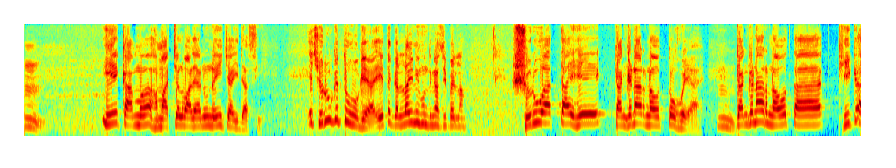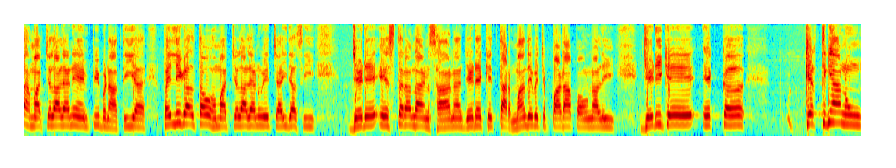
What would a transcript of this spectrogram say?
ਹੂੰ। ਇਹ ਕੰਮ ਹਿਮਾਚਲ ਵਾਲਿਆਂ ਨੂੰ ਨਹੀਂ ਚਾਹੀਦਾ ਸੀ। ਇਹ ਸ਼ੁਰੂ ਕਿੱਥੋਂ ਹੋ ਗਿਆ? ਇਹ ਤਾਂ ਗੱਲਾਂ ਹੀ ਨਹੀਂ ਹੁੰਦੀਆਂ ਸੀ ਪਹਿਲਾਂ। ਸ਼ੁਰੂਆਤ ਤਾਂ ਇਹ ਕੰਗਣਾ ਰਣੌਤ ਤੋਂ ਹੋਇਆ ਹੈ। ਕੰਗਣਾ ਰਣੌਤ ਹੈ ਠੀਕ ਹੈ ਹਿਮਾਚਲ ਵਾਲਿਆਂ ਨੇ ਐਮਪੀ ਬਣਾਤੀ ਹੈ। ਪਹਿਲੀ ਗੱਲ ਤਾਂ ਉਹ ਹਿਮਾਚਲ ਵਾਲਿਆਂ ਨੂੰ ਇਹ ਚਾਹੀਦਾ ਸੀ ਜਿਹੜੇ ਇਸ ਤਰ੍ਹਾਂ ਦਾ ਇਨਸਾਨ ਆ ਜਿਹੜੇ ਕਿ ਧਰਮਾਂ ਦੇ ਵਿੱਚ ਪਾੜਾ ਪਾਉਣ ਵਾਲੀ ਜਿਹੜੀ ਕਿ ਇੱਕ ਕਿਰਤੀਆਂ ਨੂੰ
